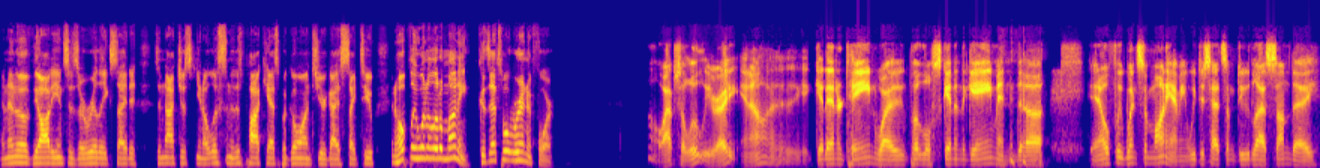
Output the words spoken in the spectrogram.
And I know the audiences are really excited to not just you know listen to this podcast, but go on to your guys' site too, and hopefully win a little money because that's what we're in it for. Oh, absolutely, right. You know, uh, get entertained while put a little skin in the game, and uh, you know, hopefully win some money. I mean, we just had some dude last Sunday.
